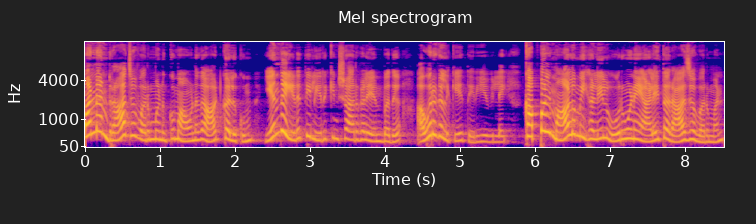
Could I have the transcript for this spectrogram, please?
மன்னன் ராஜவர்மனுக்கும் அவனது ஆட்களுக்கும் எந்த இடத்தில் இருக்கின்றார்கள் என்பது அவர்களுக்கே தெரியவில்லை. கப்பல் மாலுமிகளில் ஒருவனை அழைத்த ராஜவர்மன்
